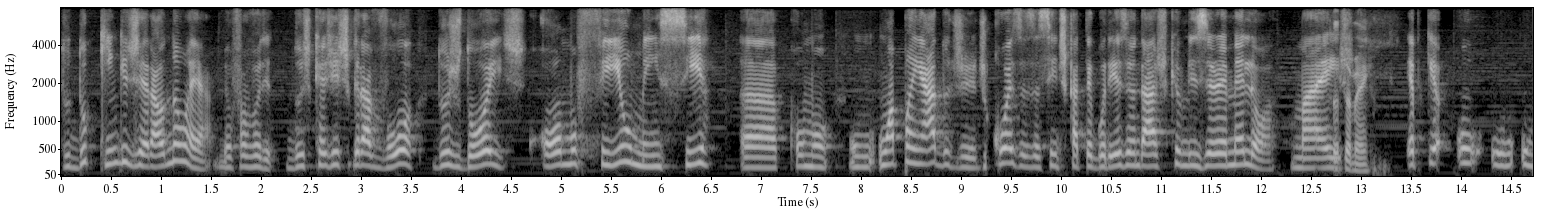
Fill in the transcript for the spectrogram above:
Do, do King em geral, não é meu favorito. Dos que a gente gravou, dos dois, como filme em si. Uh, como um, um apanhado de, de coisas, assim, de categorias, eu ainda acho que o Misery é melhor. Mas. Eu também. É porque o, o, o,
